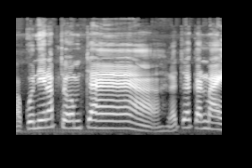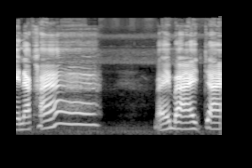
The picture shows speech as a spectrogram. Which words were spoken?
ขอบคุณที่รับชมจ้า แล้วเจอกันใหม่นะคะบ๊ายบายบายจ้า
